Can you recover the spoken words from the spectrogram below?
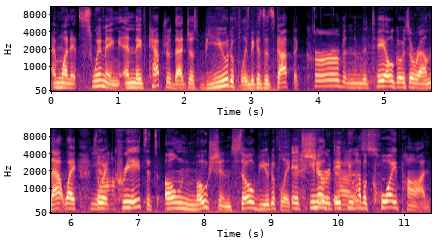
and when it's swimming. And they've captured that just beautifully because it's got the curve and then the tail goes around that way. So it creates its own motion so beautifully. It you know, sure if you have a koi pond,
